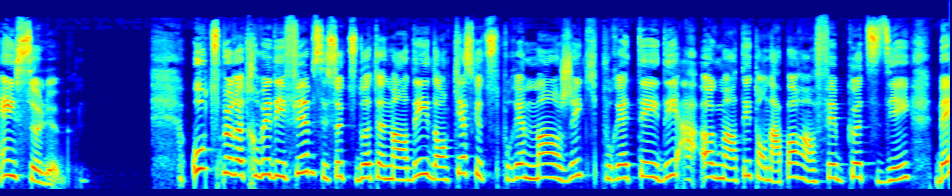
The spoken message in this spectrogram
insolubles. Où tu peux retrouver des fibres, c'est ça que tu dois te demander. Donc, qu'est-ce que tu pourrais manger qui pourrait t'aider à augmenter ton apport en fibres quotidien? Ben,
